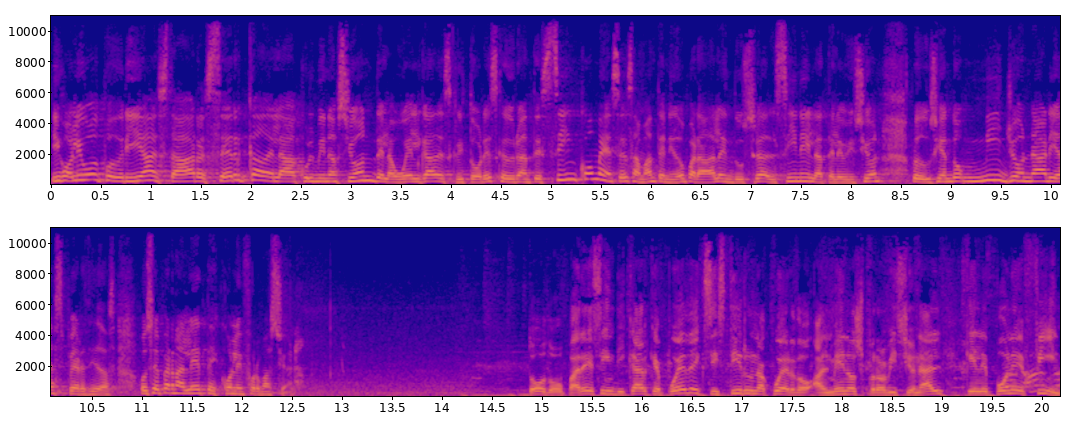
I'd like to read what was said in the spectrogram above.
Y Hollywood podría estar cerca de la culminación de la huelga de escritores que durante cinco meses ha mantenido parada la industria del cine y la televisión, produciendo millonarias pérdidas. José Pernalete con la información. Todo parece indicar que puede existir un acuerdo, al menos provisional, que le pone fin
